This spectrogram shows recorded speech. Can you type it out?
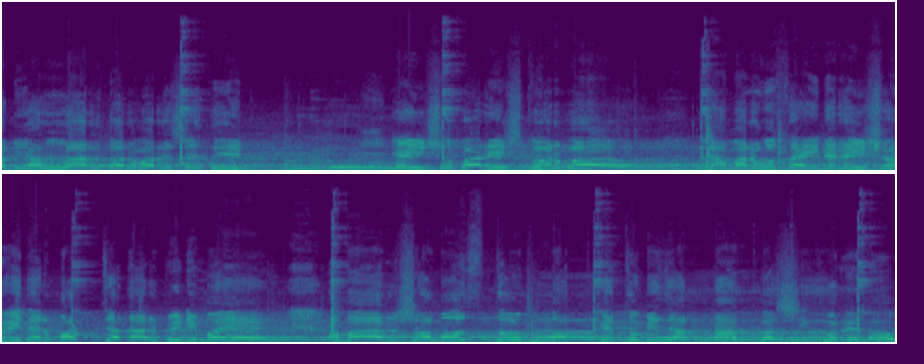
আমি আল্লাহর দরবারে সেদিন এই সুপারিশ করব যে আমার হুসাইনের এই শহীদের মর্যাদার বিনিময়ে আমার সমস্ত উম্মতকে তুমি জান্নাতবাসী করে দাও।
